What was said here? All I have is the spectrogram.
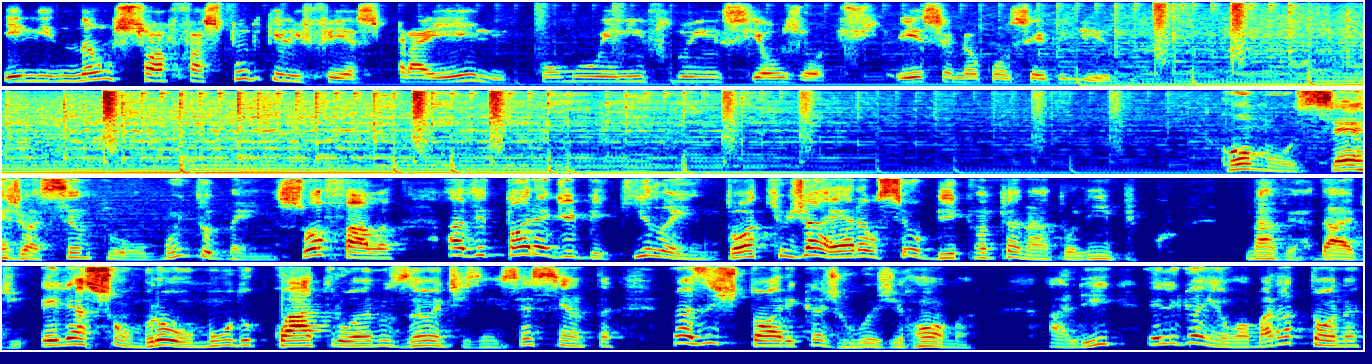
ele não só faz tudo que ele fez para ele, como ele influencia os outros. Esse é o meu conceito de ídolo. Como o Sérgio acentuou muito bem em sua fala, a vitória de Bikila em Tóquio já era o seu bicampeonato olímpico. Na verdade, ele assombrou o mundo quatro anos antes, em 60, nas históricas ruas de Roma. Ali, ele ganhou a maratona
